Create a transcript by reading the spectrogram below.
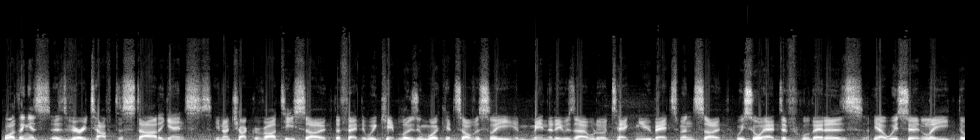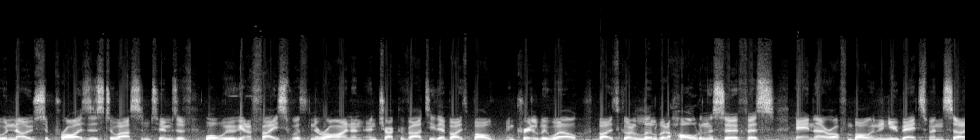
Well, I think it's, it's very tough to start against, you know, Chakravarti. So the fact that we kept losing wickets obviously meant that he was able to attack new batsmen. So we saw how difficult that is. You know, we certainly, there were no surprises to us in terms of what we were going to face with Narine and, and Chakravarti. They both bowled incredibly well. Both got a little bit of hold in the surface and they were often bowling to new batsmen. So,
